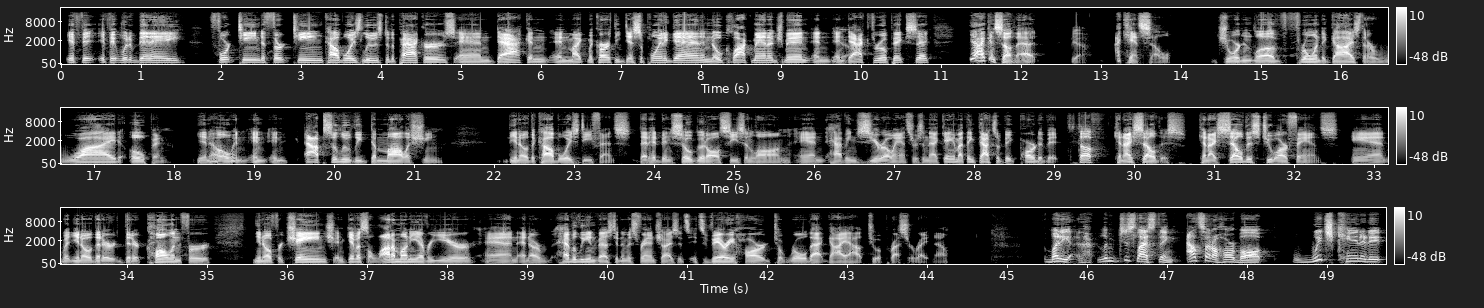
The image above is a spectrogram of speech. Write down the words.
if it if it would have been a 14 to 13 Cowboys lose to the Packers and Dak and, and Mike McCarthy disappoint again and no clock management and, and yeah. Dak threw a pick six. Yeah, I can sell that. Yeah. I can't sell Jordan Love throwing to guys that are wide open, you know, and and and absolutely demolishing, you know, the Cowboys defense that had been so good all season long and having zero answers in that game. I think that's a big part of it. It's tough. Can I sell this? Can I sell this to our fans and you know that are that are calling for you know, for change and give us a lot of money every year and and are heavily invested in this franchise, it's it's very hard to roll that guy out to a presser right now. Buddy, let me just last thing. Outside of Harbaugh, which candidate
